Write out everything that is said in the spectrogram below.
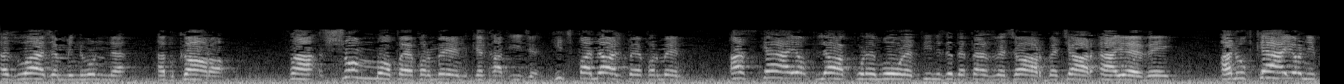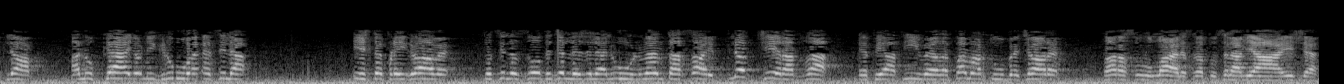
Azwajan minhunna abkara Tha shumë mo po e përmen këtë Hatixhe Hiç pa nalë po e përmen A s'ka ajo plakë kur e more ti 25 vjeçar, beqar e ajo e vej A nuk ka ajo një plakë A nuk ka ajo një grue e cila Ishte prej grave Të cilës Zoti xhelle xhelaluhu në vend të asaj Plot tjera t'dha e pi ative edhe pa martu beqare Tha Rasulullah a.s. Ja Aisha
